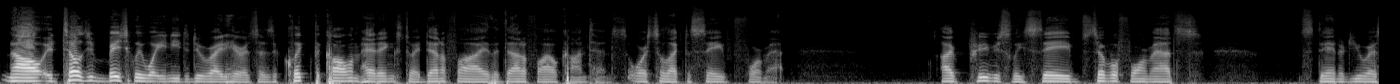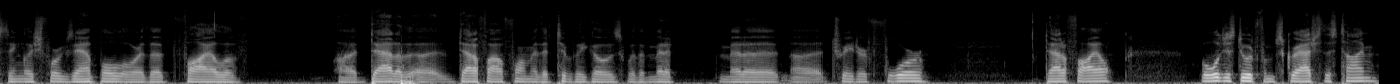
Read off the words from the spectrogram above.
Now it tells you basically what you need to do right here. It says click the column headings to identify the data file contents or select a saved format. I've previously saved several formats standard US English for example or the file of uh, data uh, data file format that typically goes with a meta meta uh, trader 4 data file. But we'll just do it from scratch this time.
